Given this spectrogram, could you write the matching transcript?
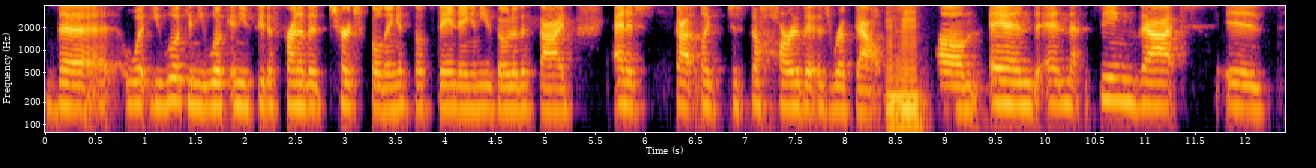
the what you look and you look and you see the front of the church building is still standing, and you go to the side, and it's got like just the heart of it is ripped out, mm-hmm. um, and and seeing that is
